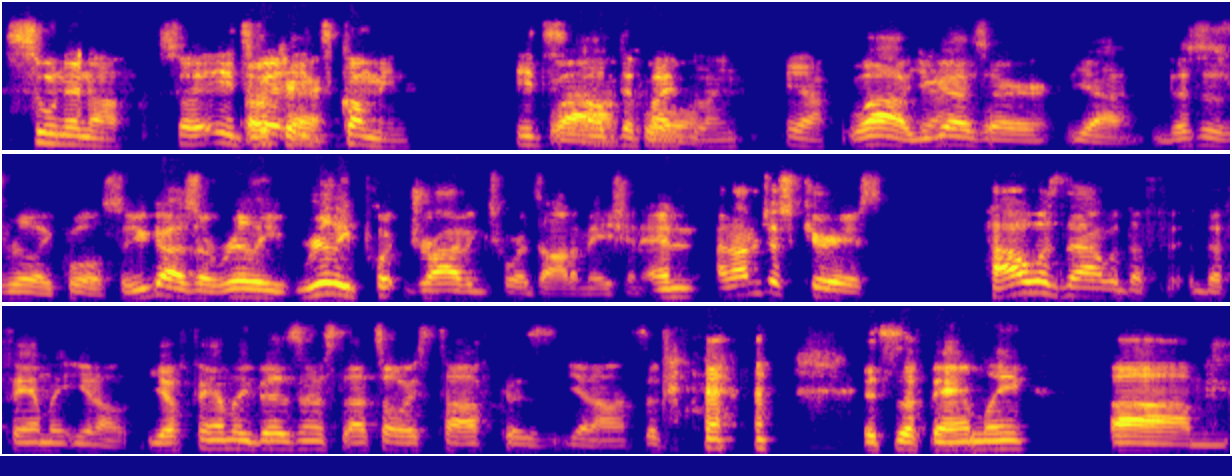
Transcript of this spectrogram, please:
soon enough. So it's okay. it's coming. It's wow, up the cool. pipeline. Yeah. Wow, you yeah. guys are yeah. This is really cool. So you guys are really really put driving towards automation, and and I'm just curious, how was that with the the family? You know, your family business. That's always tough because you know it's the it's the family. Um,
